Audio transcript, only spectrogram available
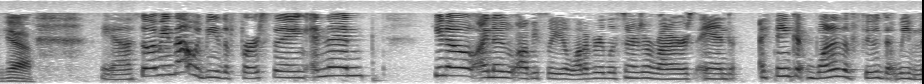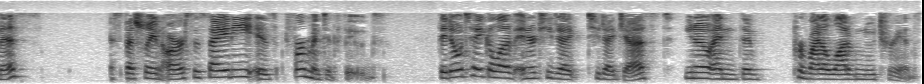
Yeah. Yeah. So I mean that would be the first thing. And then you know, I know obviously a lot of your listeners are runners and I think one of the foods that we miss, especially in our society, is fermented foods. They don't take a lot of energy to, to digest, you know, and they provide a lot of nutrients.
